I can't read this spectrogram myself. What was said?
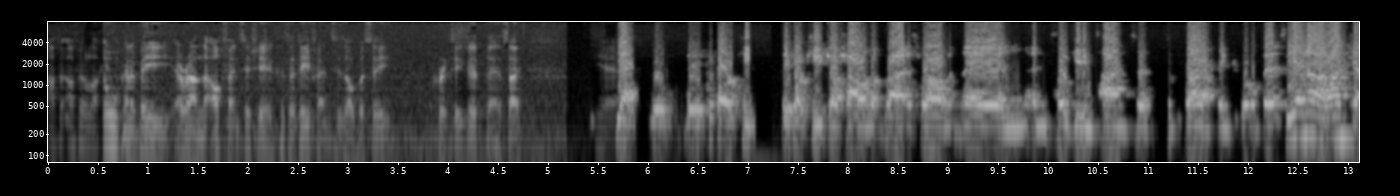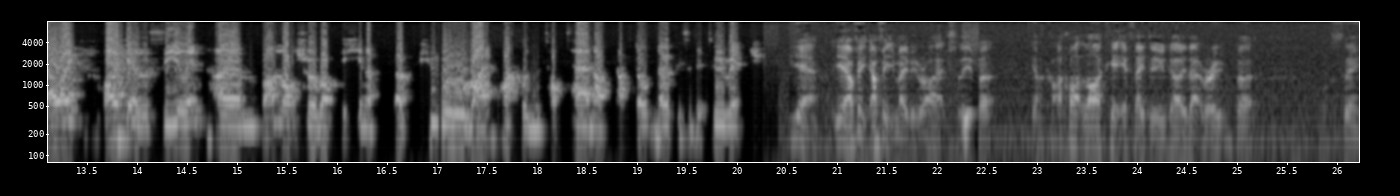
I, f- I feel like it's all going to be around the offense this year because the defense is obviously pretty good there. So yeah, Yeah, they- they've got to keep they've got to keep Josh Allen upright as well, haven't they? And and sort of give him time to, to play, I think, a little bit. So yeah, no, I like it. I like I like it as a ceiling, um, but I'm not sure about picking a, a pure right tackle in the top ten. I, I don't know if it's a bit too rich. yeah, yeah. I think I think you may be right actually, but yeah, I quite, I quite like it if they do go that route, but we'll see.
